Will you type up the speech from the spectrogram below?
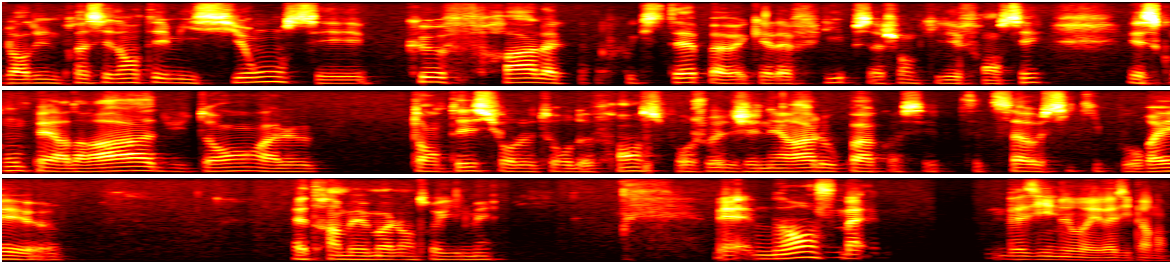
lors d'une précédente émission, c'est que fera la Quick Step avec Alaphilippe, sachant qu'il est français? Est-ce qu'on perdra du temps à le tenter sur le Tour de France pour jouer le général ou pas C'est peut-être ça aussi qui pourrait euh, être un bémol, entre guillemets. Mais non, vas-y Noé, vas-y, pardon.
